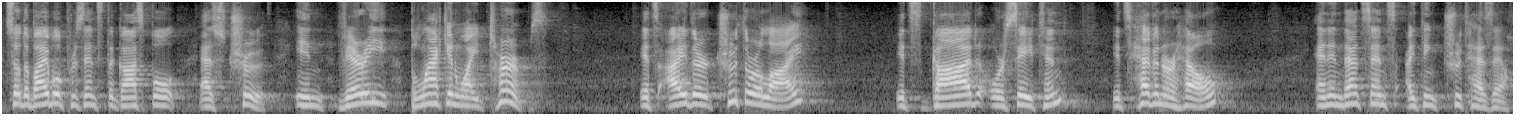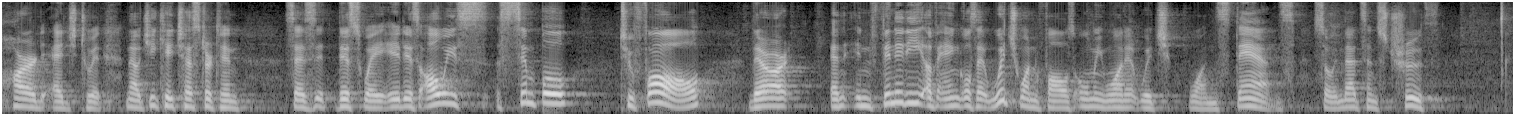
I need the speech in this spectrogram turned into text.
So the Bible presents the gospel as truth in very black and white terms. It's either truth or a lie, it's God or Satan, it's heaven or hell. And in that sense, I think truth has a hard edge to it. Now, G.K. Chesterton says it this way It is always simple to fall. There are an infinity of angles at which one falls, only one at which one stands. So, in that sense, truth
